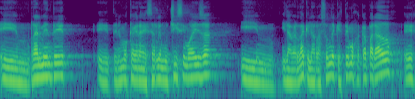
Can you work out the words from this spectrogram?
eh, realmente tenemos que agradecerle muchísimo a ella y, la verdad que la razón de que estemos acá parados es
